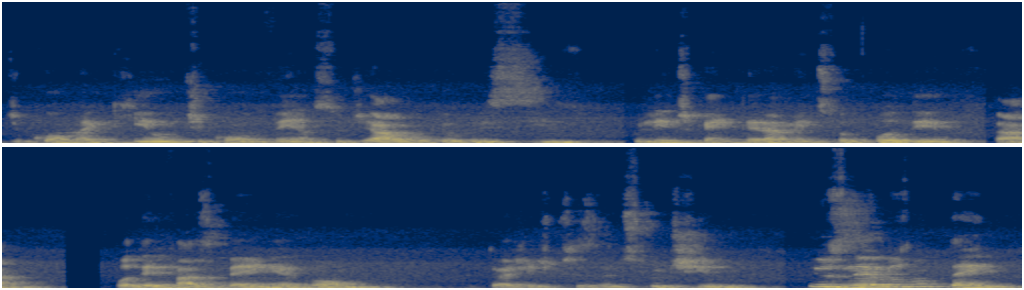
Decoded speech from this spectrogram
de como é que eu te convenço de algo que eu preciso. Política é inteiramente sobre poder, tá? Poder faz bem, é bom, então a gente precisa discuti-lo. E os negros não têm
